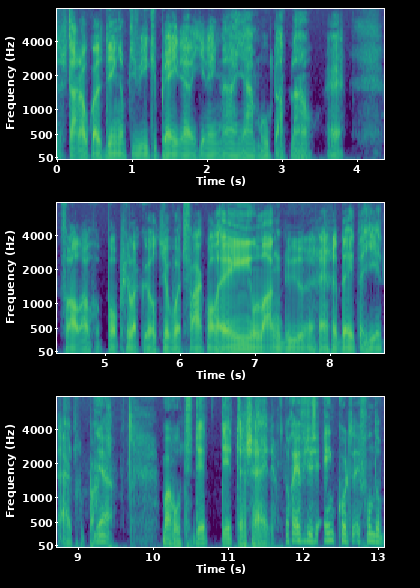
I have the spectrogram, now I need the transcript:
er staan ook wel eens dingen op die Wikipedia dat je denkt, nou ja, moet dat nou? Hè? Vooral over popular culture wordt vaak wel heel langdurig en gedetailleerd uitgepakt. Ja. Maar goed, dit, dit terzijde. Nog eventjes één kort. Ik vond op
